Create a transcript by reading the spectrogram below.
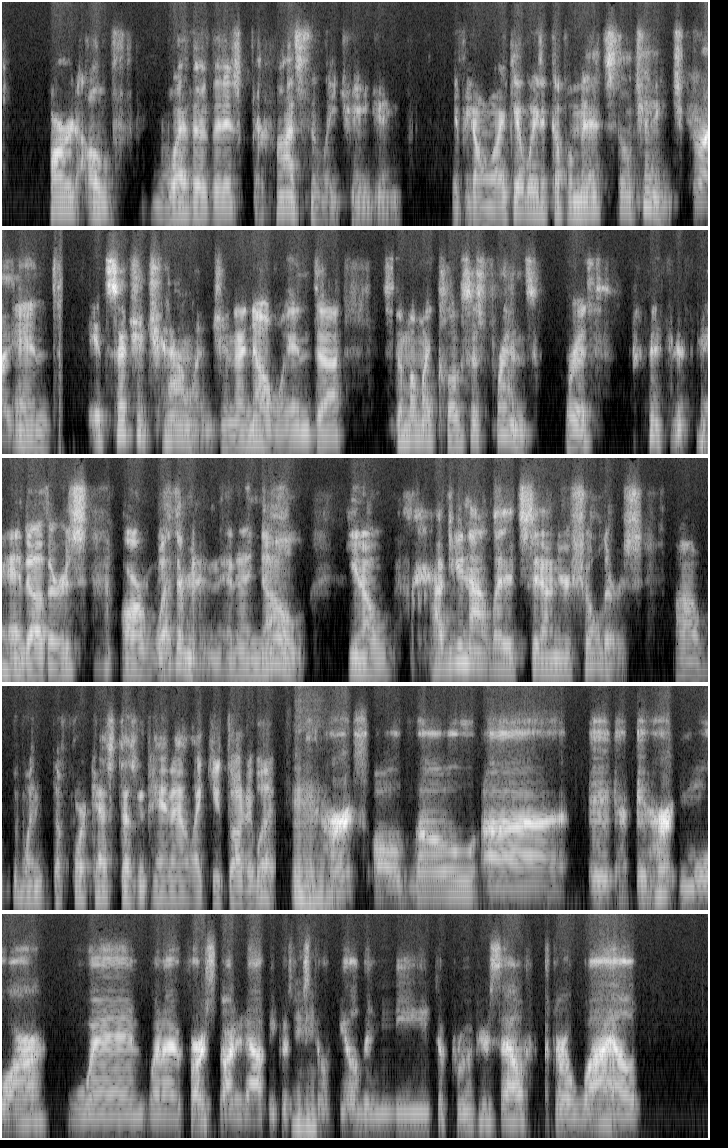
heart of weather that is constantly changing. If you don't like it, wait a couple minutes, it'll change. Right. And it's such a challenge. And I know, and uh, some of my closest friends, Chris and others, are weathermen. And I know, you know, how do you not let it sit on your shoulders uh, when the forecast doesn't pan out like you thought it would? it Mhm. hurts although uh it it hurt more when when i first started out because you Mhm. still feel the need to prove yourself after a while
